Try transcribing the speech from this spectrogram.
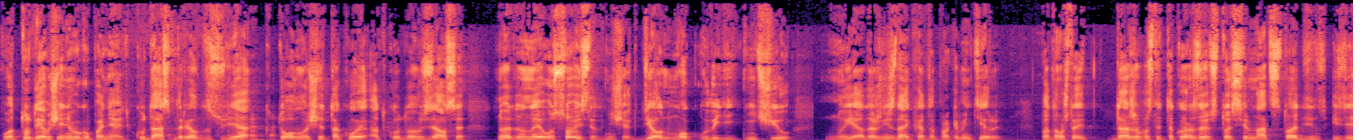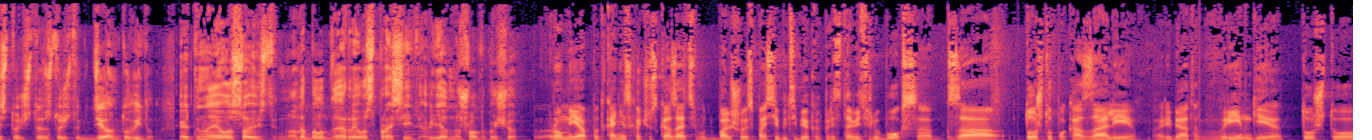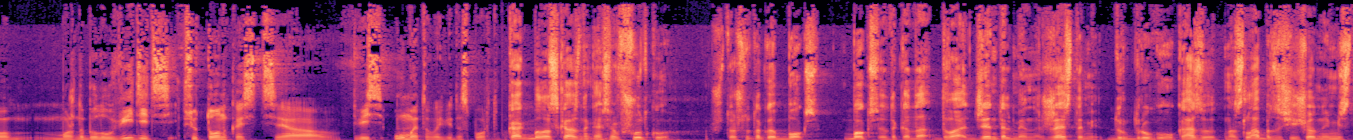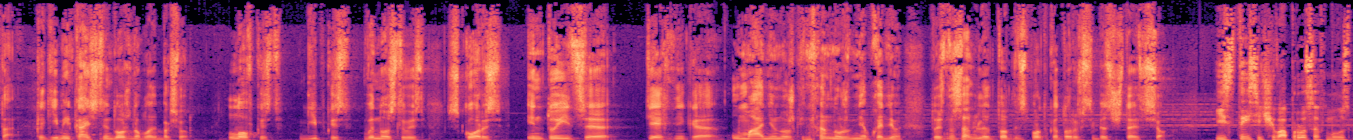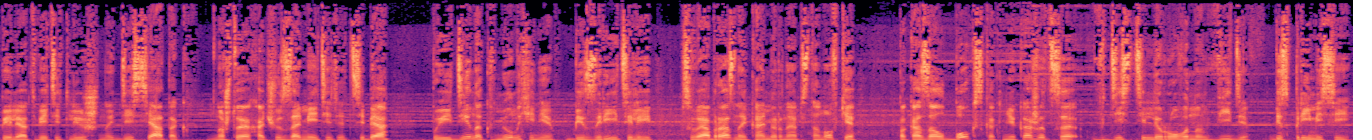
Вот тут я вообще не могу понять, куда смотрел этот судья, кто он вообще такой, откуда он взялся. Но это на его совесть, это ничья. Где он мог увидеть ничью? Ну, я даже не знаю, как это прокомментировать. Потому что даже после такой разрыв 117, 111, и здесь 114, 114, где он это увидел? Это на его совести. Надо было бы, наверное, его спросить, а где он нашел такой счет? Ром, я под конец хочу сказать, вот большое спасибо тебе, как представителю бокса, за то, что показали ребята в ринге, то, что можно было увидеть, всю тонкость, э, весь ум этого вида спорта. Как было сказано, конечно, в шутку, что что такое бокс? Бокс – это когда два джентльмена жестами друг другу указывают на слабо защищенные места. Какими качествами должен обладать боксер? Ловкость, гибкость, выносливость, скорость, интуиция, техника, ума немножко нужно, необходимо. То есть, на самом деле, это тот вид спорта, который в себе сочетает все. Из тысячи вопросов мы успели ответить лишь на десяток. Но что я хочу заметить от себя, поединок в Мюнхене без зрителей в своеобразной камерной обстановке – показал бокс, как мне кажется, в дистиллированном виде, без примесей.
